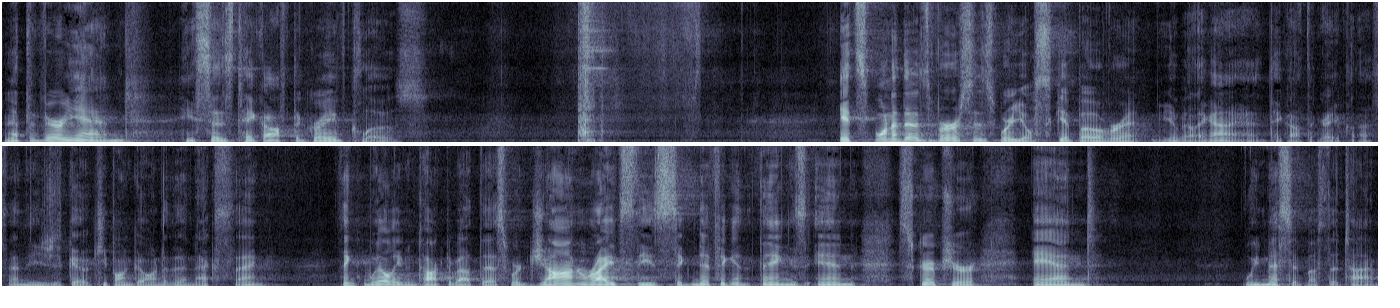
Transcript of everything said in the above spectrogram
And at the very end, he says, Take off the grave clothes. It's one of those verses where you'll skip over it. You'll be like, ah, oh, I take off the grave clothes. And you just go, keep on going to the next thing. I think Will even talked about this, where John writes these significant things in Scripture, and we miss it most of the time.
